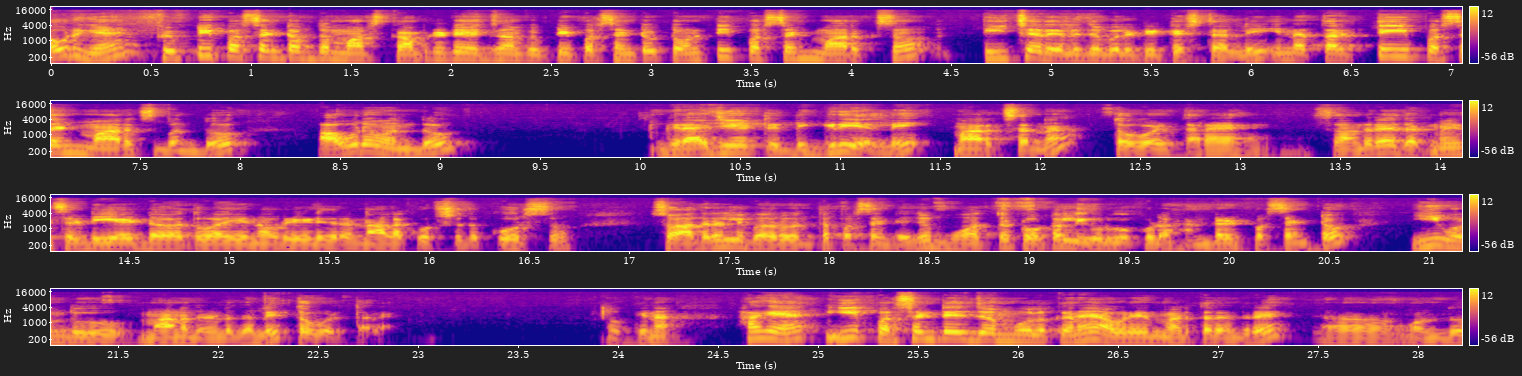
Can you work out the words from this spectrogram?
ಅವರಿಗೆ fifty percent of the marks competitive exam fifty percent twenty percent marks teacher eligibility ಟೆಸ್ಟಲ್ಲಿ ಇನ್ನು ತರ್ಟಿ ಪರ್ಸೆಂಟ್ ಮಾರ್ಕ್ಸ್ ಬಂದು ಅವರ ಒಂದು ಗ್ರ್ಯಾಜುಯೇಟ್ ಡಿಗ್ರಿಯಲ್ಲಿ ಮಾರ್ಕ್ಸನ್ನು ತಗೊಳ್ತಾರೆ. ಸೊ ಅಂದರೆ ದಟ್ ಮೀನ್ಸ್ ಡಿ ಎಡ್ ಅಥವಾ ಏನು ಅವ್ರು ಹೇಳಿದ್ರೆ ನಾಲ್ಕು ವರ್ಷದ ಕೋರ್ಸು ಸೊ ಅದರಲ್ಲಿ ಬರುವಂಥ ಪರ್ಸೆಂಟೇಜು ಮೂವತ್ತು ಟೋಟಲ್ ಇವ್ರಿಗೂ ಕೂಡ ಹಂಡ್ರೆಡ್ ಪರ್ಸೆಂಟು ಈ ಒಂದು ಮಾನದಂಡದಲ್ಲಿ ತಗೊಳ್ತಾರೆ. ಓಕೆನಾ ಹಾಗೆ ಈ ಪರ್ಸೆಂಟೇಜ್ ಮೂಲಕನೇ ಅವ್ರು ಏನು ಮಾಡ್ತಾರೆ ಅಂದರೆ ಒಂದು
